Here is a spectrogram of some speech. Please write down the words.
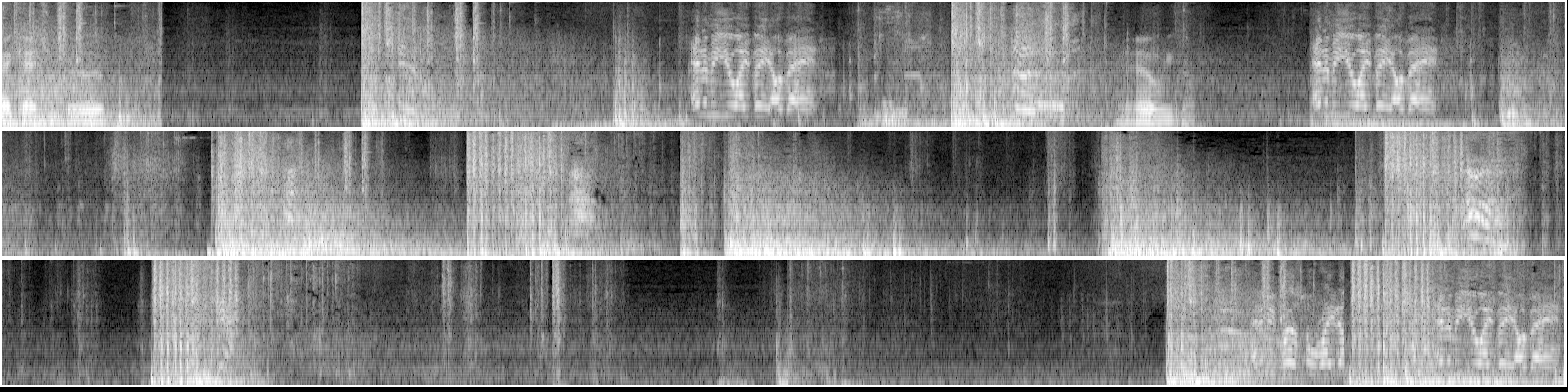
Back at you, bud. Enemy UAV overhead. There we go. Enemy UAV overhead. Enemy personal radar. Enemy UAV overhead.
